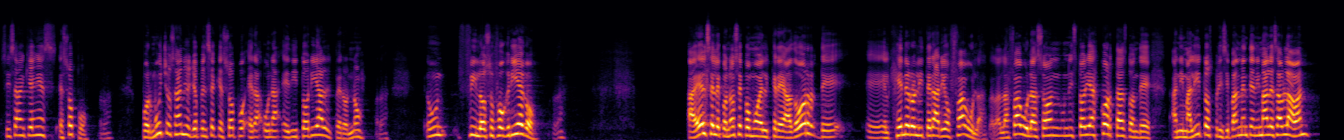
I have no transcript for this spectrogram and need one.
¿Sí saben quién es Esopo? ¿verdad? Por muchos años yo pensé que Sopo era una editorial, pero no. Un filósofo griego. A él se le conoce como el creador de, eh, género literario fábula. Las fábulas son historias cortas donde animalitos, principalmente animales, hablaban.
